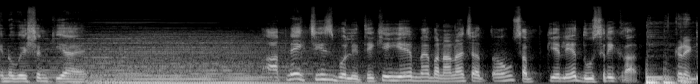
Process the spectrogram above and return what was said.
इनोवेशन किया है। आपने एक चीज़ बोली थी कि ये मैं बनाना चाहता हूँ सबके लिए दूसरी कार। करेक्ट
